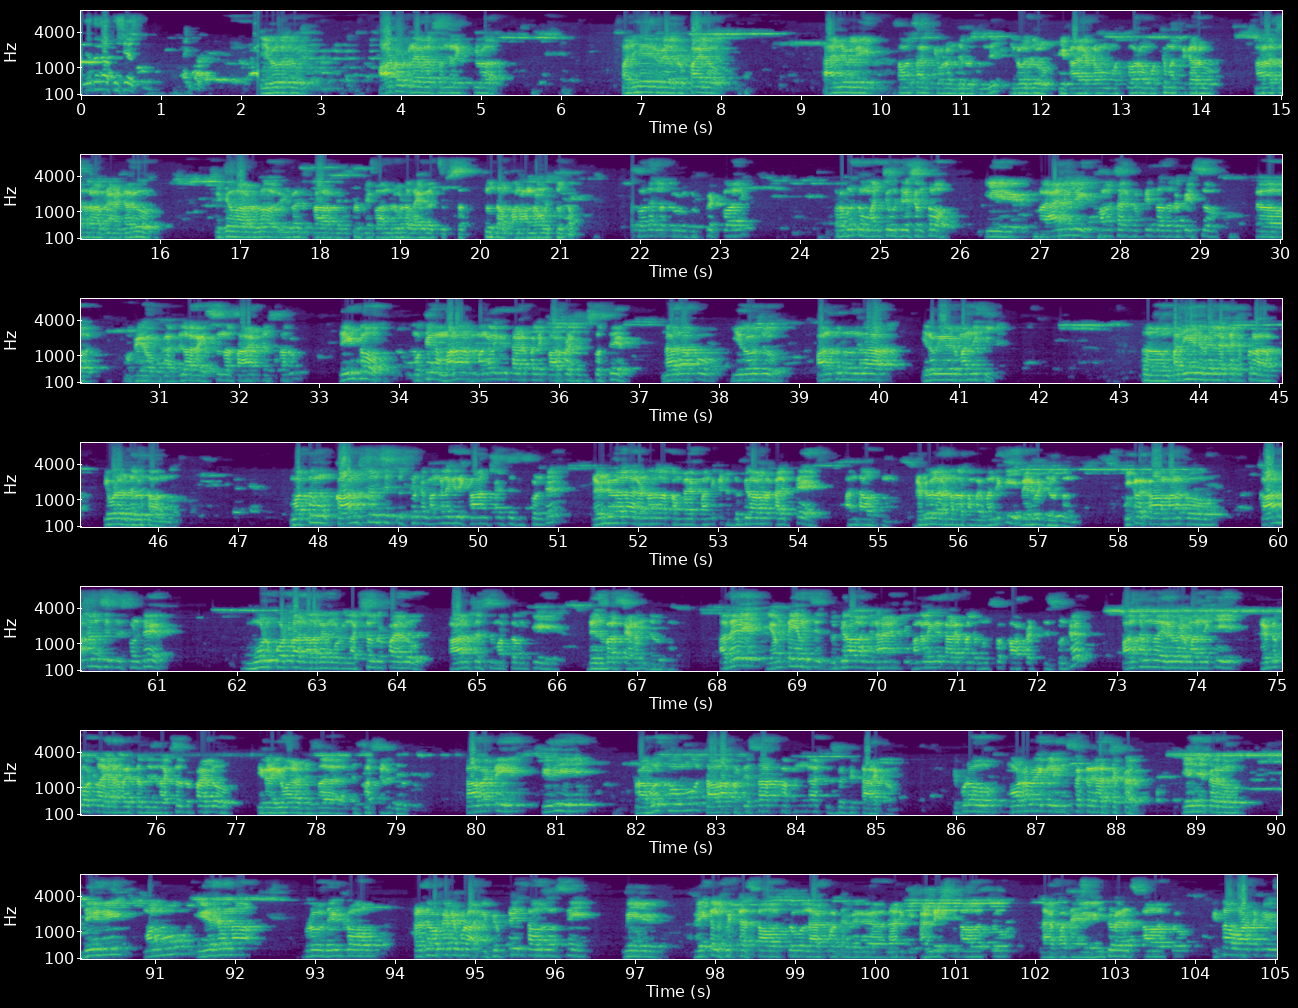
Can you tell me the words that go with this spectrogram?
ఈ విధంగా కృషి చేస్తుంది. ఈరోజు ఆటో డ్రైవర్స్ అందరికి కూడా పదిహేను వేల రూపాయలు యాన్యువలీ సంవత్సరానికి ఇవ్వడం జరుగుతుంది. ఈరోజు ఈ కార్యక్రమం గౌరవ ముఖ్యమంత్రి గారు నారా చంద్రబాబు నాయుడు గారు విజయవాడలో ఈరోజు ప్రారంభించినప్పుడు మీకు అందరూ కూడా లైవ్ చూస్తారు. చూద్దాం మనం అందరం కూడా చూద్దాం. సోదరులందరూ కూడా గుర్తుపెట్టుకోవాలి. ప్రభుత్వం మంచి ఉద్దేశంతో ఈ యాన్యువలీ సంవత్సరానికి ఫిఫ్టీన్ థౌసండ్ రూపీస్ ఒక ఒక జిల్లాగా ఇస్తున్న సహాయం చేస్తున్నారు దీంట్లో ముఖ్యంగా మన మంగళగిరి తాడపల్లి కార్పొరేషన్ తీసుకొస్తే దాదాపు ఈ రోజు పంతొమ్మిది వందల ఇరవై ఏడు మందికి పదిహేను వేల లెక్క చొప్పున ఇవ్వడం జరుగుతూ ఉంది. మొత్తం కాన్స్టిట్యున్సీ చూసుకుంటే మంగళగిరి కాన్స్టిట్యున్సీ చూసుకుంటే రెండు వేల రెండు వందల తొంభై మందికి అంటే దుగ్గిరాలలో కలిపితే అంత అవుతుంది. రెండు వేల రెండు వందల తొంభై మందికి బెనిఫిట్ జరుగుతుంది. ఇక్కడ కా- మనకు కాన్స్టిట్యున్సీ తీసుకుంటే మూడు కోట్ల నలభై మూడు లక్షల రూపాయలు కాన్స్టిట్యున్సీ మొత్తంకి డిస్బర్స్ చేయడం జరుగుతుంది. అదే ఎంటీఎంసీ దుగ్గిరాల మినహాయించి మంగళగిరి తాడేపల్లి మున్సిపల్ కార్పొరేట్ తీసుకుంటే పంతొమ్మిది వందల ఇరవై ఏడు మందికి రెండు కోట్ల ఎనభై తొమ్మిది లక్షల రూపాయలు ఇక్కడ ఇవాళ డిస్బర్స్ చేయడం జరుగుతుంది. కాబట్టి ఇది ప్రభుత్వము చాలా ప్రతిష్టాత్మకంగా తీసుకొచ్చే కార్యక్రమం. ఇప్పుడు మోటార్ వెహికల్ ఇన్స్పెక్టర్ గారు చెప్పారు. ఏం చెప్పారు? దీన్ని మనము ఏదైనా ఇప్పుడు దీంట్లో ప్రతి ఒక్కటి కూడా ఈ ఫిఫ్టీన్ థౌజండ్స్ని మీ వెహికల్ ఫిట్నెస్ కావచ్చు లేకపోతే వేరే దానికి కండిషన్ కావచ్చు లేకపోతే ఇన్సూరెన్స్ కావచ్చు ఇట్లా వాటికి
